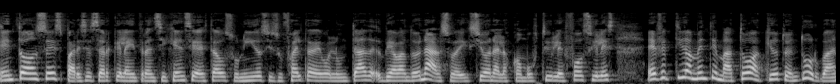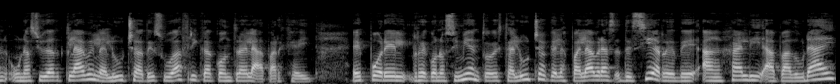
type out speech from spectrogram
Entonces, parece ser que la intransigencia de Estados Unidos y su falta de voluntad de abandonar su adicción a los combustibles fósiles efectivamente mató a Kyoto en Durban, una ciudad clave en la lucha de Sudáfrica contra el apartheid. Es por el reconocimiento de esta lucha que las palabras de cierre de Anjali Apadurai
